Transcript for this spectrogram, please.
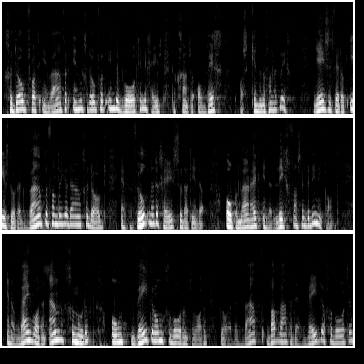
gedoopt wordt in water en gedoopt wordt in de wolk in de geest, dan gaan ze op weg als kinderen van het licht. Jezus werd ook eerst door het water van de Jordaan gedoopt en vervuld met de geest, zodat hij in de openbaarheid in het licht van zijn bediening komt. En ook wij worden aangemoedigd om wederom geboren te worden door het badwater der wedergeboorte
